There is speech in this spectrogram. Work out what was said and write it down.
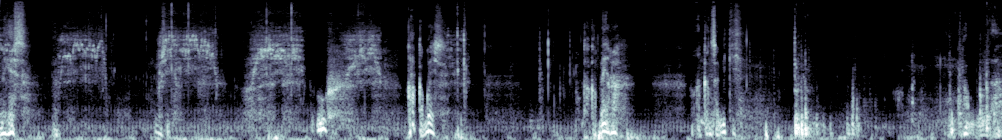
ini guys? Apa sih? Uh, kakap guys. Kakap merah. Akan sabiki. Alhamdulillah.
